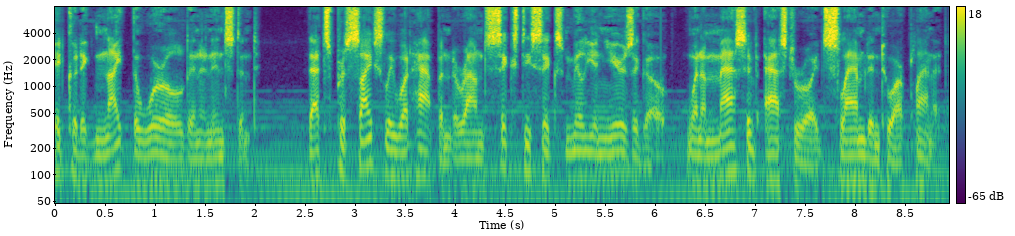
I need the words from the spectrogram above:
it could ignite the world in an instant. That's precisely what happened around 66 million years ago when a massive asteroid slammed into our planet.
